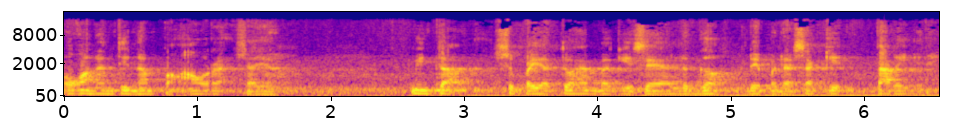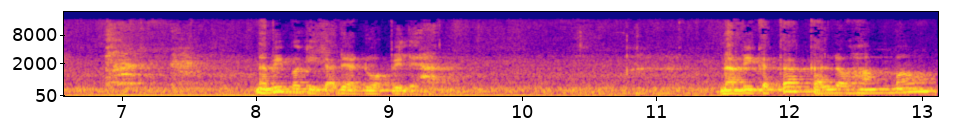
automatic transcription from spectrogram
Orang nanti nampak aurat saya minta supaya Tuhan bagi saya lega daripada sakit tarik ni Nabi bagi kat dia dua pilihan. Nabi kata kalau hang mau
